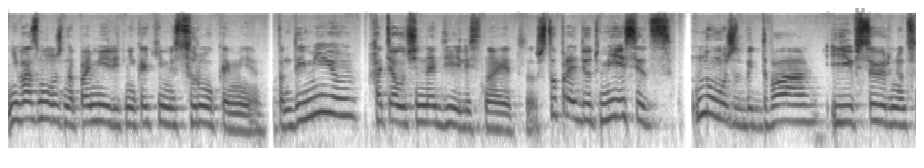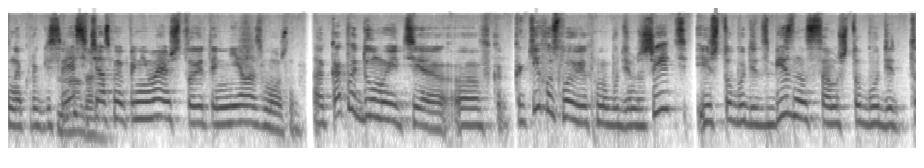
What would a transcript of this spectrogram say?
невозможно померить никакими сроками пандемию, хотя очень надеялись на это, что пройдет месяц, ну, может быть, два, и все вернется на круги своя. Ну, Сейчас да. мы понимаем, что это невозможно. А как вы думаете, э, в каких условиях мы будем жить, и что будет с бизнесом, что будет,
